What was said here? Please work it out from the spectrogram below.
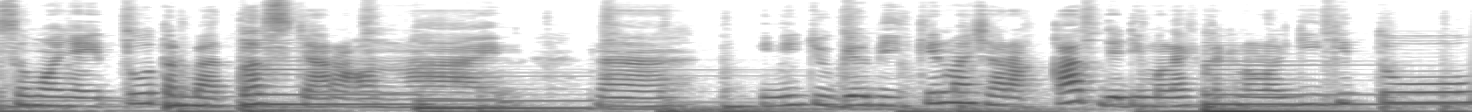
semuanya itu terbatas secara online. Nah ini juga bikin masyarakat jadi melek teknologi gitu.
